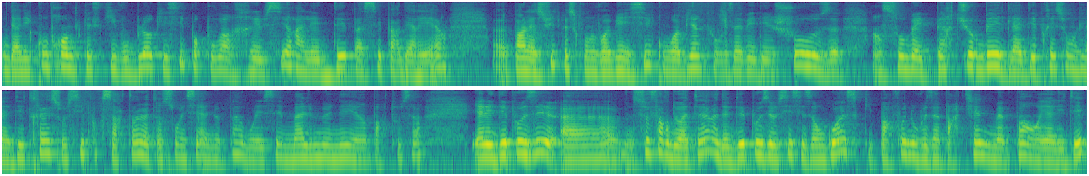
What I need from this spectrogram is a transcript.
d'aller comprendre qu'est-ce qui vous bloque ici pour pouvoir réussir à les dépasser par derrière. Euh, par la suite, parce qu'on le voit bien ici, qu'on voit bien que vous avez des choses, un sommeil perturbé, de la dépression, de la détresse aussi pour certains. Attention ici à ne pas vous laisser malmener hein, par tout ça. Et aller déposer euh, ce fardeau à terre et de déposer aussi ces angoisses qui parfois ne vous appartiennent même pas en réalité.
